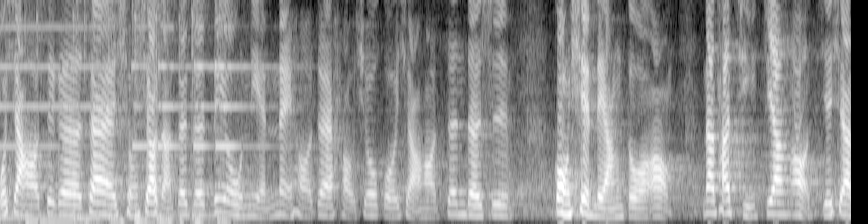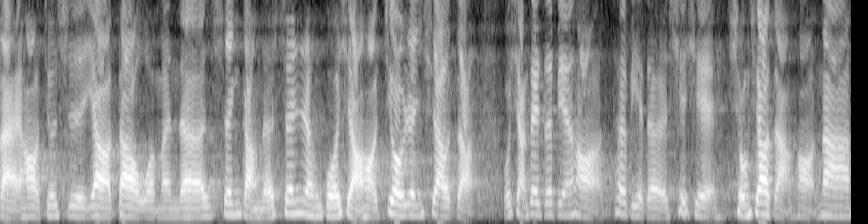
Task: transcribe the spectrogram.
我想哦，这个在熊校长在这六年内哈，在好修国小哈，真的是贡献良多哦。那他即将哦，接下来哈，就是要到我们的深港的真人国小哈就任校长。我想在这边哈，特别的谢谢熊校长哈，那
